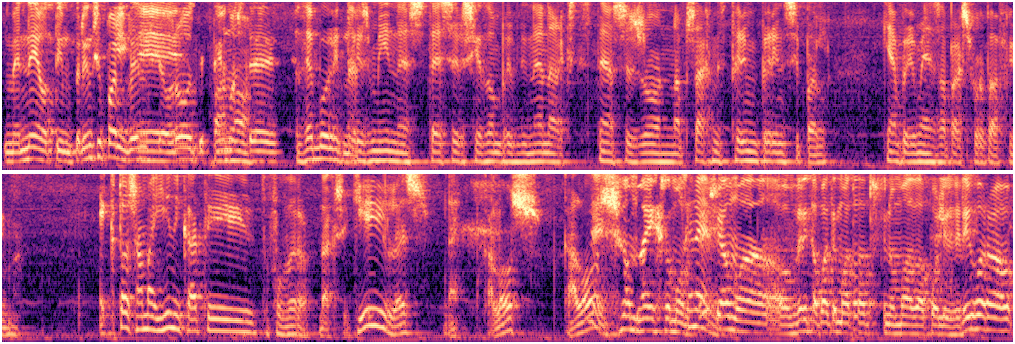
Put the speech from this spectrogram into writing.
με νέο team principal δεν ε, θεωρώ ότι θα είμαστε. Δεν μπορεί ναι. τρεις μήνες, τέσσερις σχεδόν πριν την έναρξη της νέας σεζόν να ψάχνεις team principal και να περιμένεις να πάρεις πρωτάθλημα. Εκτός άμα γίνει κάτι το φοβερό. Εντάξει, εκεί λες, ναι, καλώ, Καλό. Ναι, άμα έχεις το μονοθέσιο, άμα βρει τα πατήματά του στην ομάδα πολύ γρήγορα.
